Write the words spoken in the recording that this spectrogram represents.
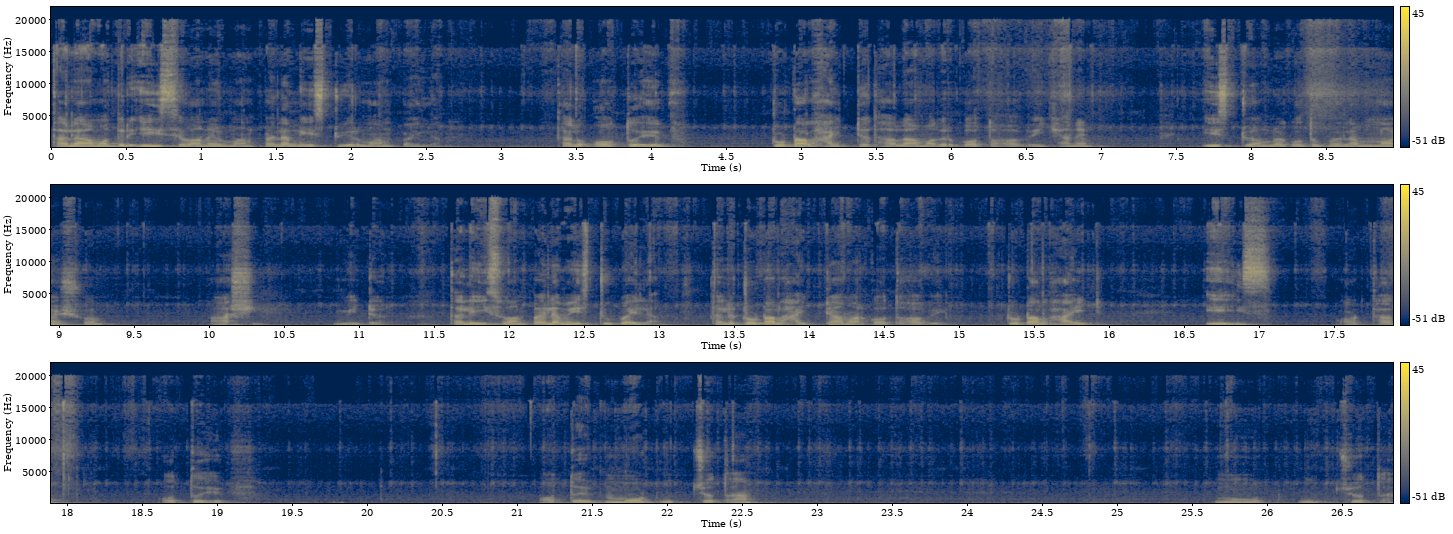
তাহলে আমাদের এই সেওয়ানের মান পাইলাম এইচ টু এর মান পাইলাম। তাহলে অতএব টোটাল হাইটটা তাহলে আমাদের কত হবে? এইখানে এইচ টু আমরা কত পাইলাম? নয়শো আশি মিটার। তাহলে এইচ ওয়ান পাইলাম এইচ টু পাইলাম। তাহলে টোটাল হাইটটা আমার কত হবে? টোটাল হাইট এইচ অর্থাৎ অতএব অতএব মোট উচ্চতা মোট উচ্চতা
